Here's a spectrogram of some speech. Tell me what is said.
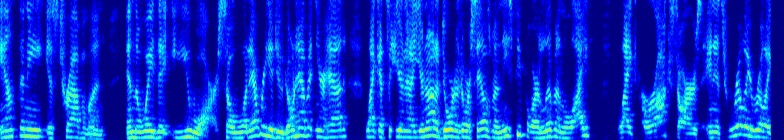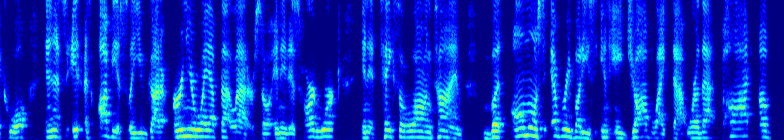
Anthony is traveling in the way that you are. So whatever you do, don't have it in your head like it's you're not you're not a door-to-door salesman. These people are living life like rock stars and it's really really cool and it's it's obviously you've got to earn your way up that ladder so and it is hard work and it takes a long time but almost everybody's in a job like that where that pot of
